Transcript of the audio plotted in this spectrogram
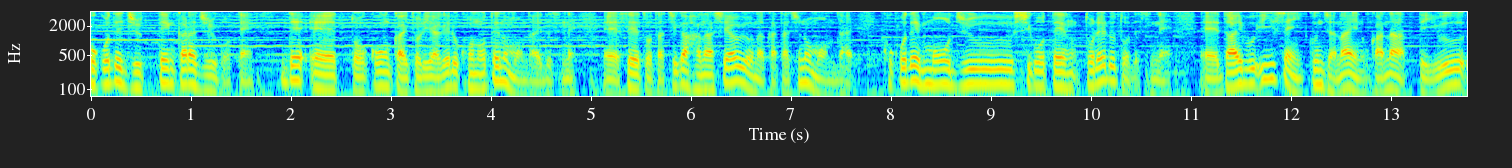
ここで10点から15点。で、えー、っと今回取り上げるこの手の問題ですね、えー、生徒たちが話し合うような形の問題。ここでもう14、15点取れるとですね、えー、だいぶいい線いくんじゃないの？かなっていう、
